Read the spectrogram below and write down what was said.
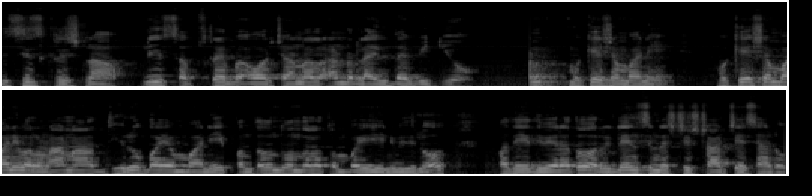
this is Krishna. Please subscribe our channel and like the video. Mukesh Ambani Mukesh Ambani వాళ్ళ నాన్న ధీరుభాయ్ అంబానీ పంతొమ్మిది వందల తొంభై ఎనిమిదిలో పదహైదు వేలతో రిలయన్స్ ఇండస్ట్రీ స్టార్ట్ చేశాడు.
